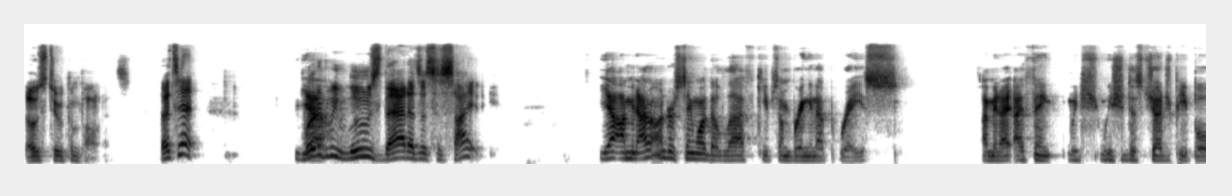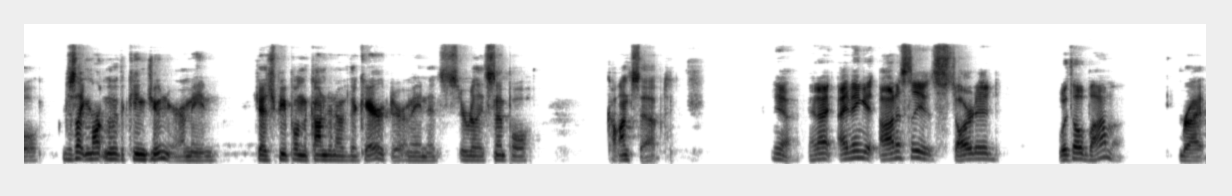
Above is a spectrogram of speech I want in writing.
Those two components. That's it. Where did we lose that as a society? Yeah, I mean, I don't understand why the left keeps on bringing up race. I mean, I, I think we sh- we should just judge people just like Martin Luther King Jr. I mean, judge people on the content of their character. I mean, it's a really simple concept. Yeah. And I, I think it honestly it started with Obama. Right.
